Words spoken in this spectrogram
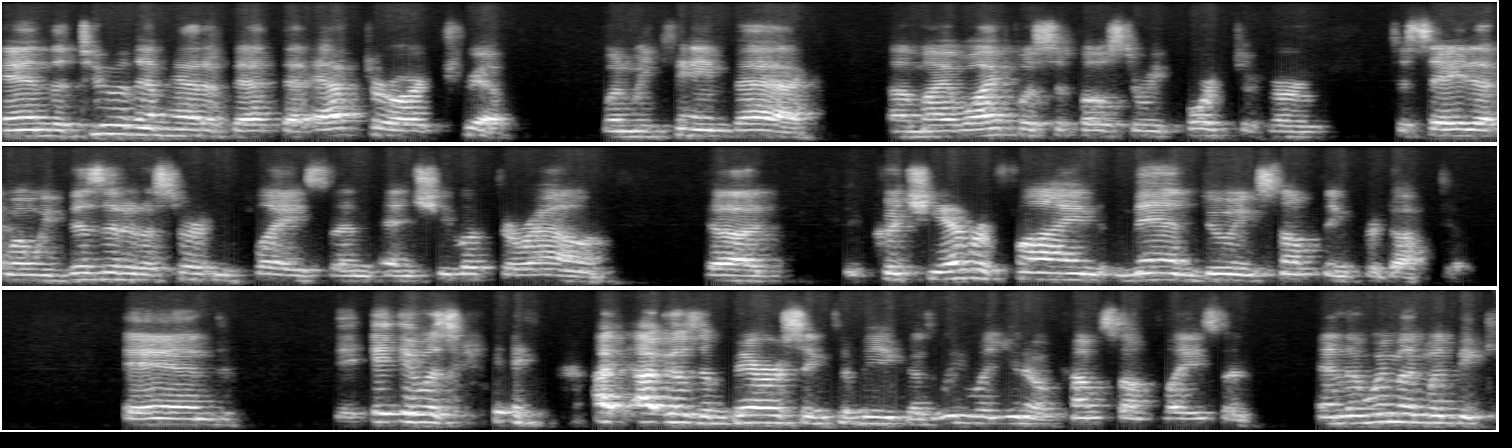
And the two of them had a bet that after our trip, when we came back, uh, my wife was supposed to report to her to say that when we visited a certain place and, and she looked around, uh, could she ever find men doing something productive? And it, it was, I, it was embarrassing to me because we would, you know, come someplace and, and the women would be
